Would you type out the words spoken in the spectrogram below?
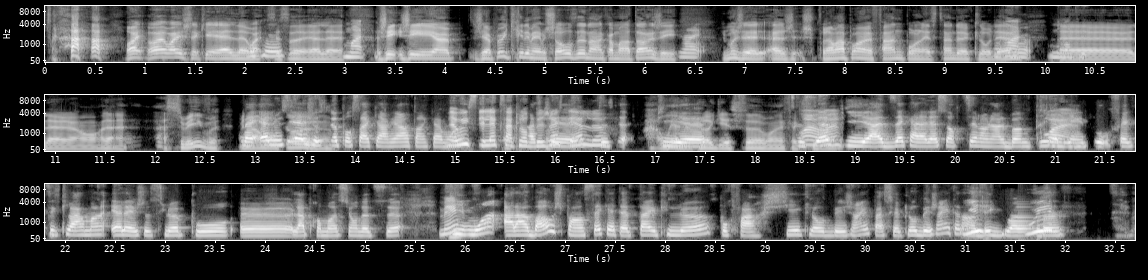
ouais, ouais, ouais, je sais qu'elle, ouais, Mhm. c'est ça. Elle, euh, Ouais. j'ai, j'ai, un, j'ai un peu écrit les mêmes choses là, dans les commentaires. J'ai, Ouais. Moi, je euh, je je suis vraiment pas un fan pour l'instant de Claudel. Ouais, plus. Euh, le- on- à, à suivre. Mais Ben, elle aussi, cas, elle est juste euh, là pour sa carrière tant qu'à moi. Ben oui, c'est l'ex à Claude Parce Bégin, que- c'est elle, là. c'est ça. Ah Puis, oui, elle a euh, plugué ça, ouais, effectivement. Ouais, ça, ouais. puis elle disait qu'elle allait sortir un album très Ouais. bientôt. Fait que, tu sais, clairement, elle est juste là pour euh, la promotion de tout ça. Mais Puis moi, à la base, je pensais qu'elle était peut-être là pour faire chier Claude Bégin, parce que Claude Bégin était dans Oui, Big Brother. oui. Ben,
